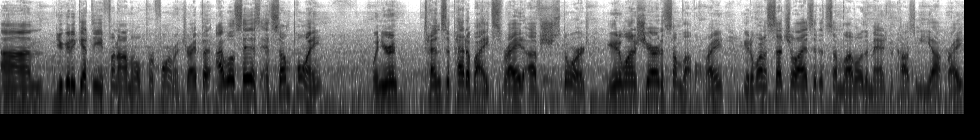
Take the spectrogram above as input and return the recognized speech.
um, you're going to get the phenomenal performance, right? But I will say this, at some point, when you're in tens of petabytes, right, of storage, you're going to want to share it at some level, right? You're going to want to centralize it at some level, the management costs eat you up, right?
